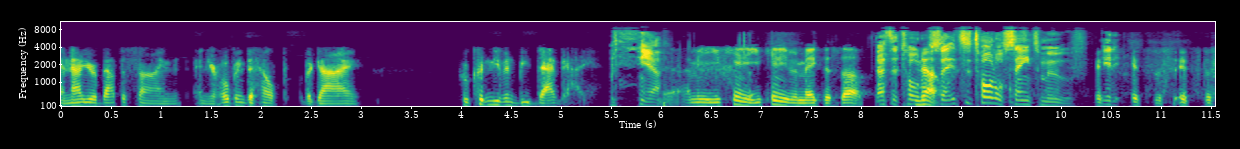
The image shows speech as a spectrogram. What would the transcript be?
and now you're about to sign, and you're hoping to help the guy who couldn't even beat that guy. Yeah. I mean, you can't you can't even make this up. That's a total. No. Sa- it's a total Saints move. It's It, it's the it's the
